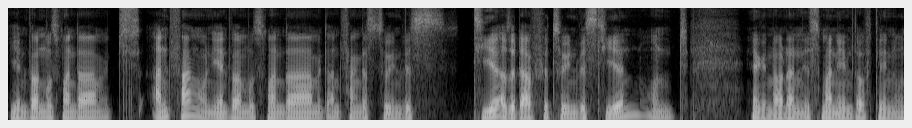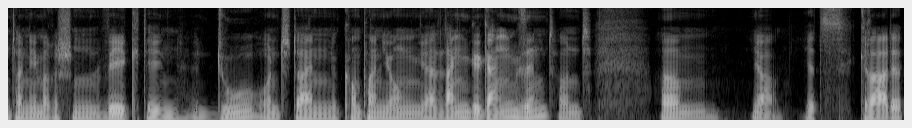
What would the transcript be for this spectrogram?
irgendwann muss man damit anfangen und irgendwann muss man damit anfangen, das zu investieren, also dafür zu investieren und ja, genau, dann ist man eben auf den unternehmerischen Weg, den du und dein Kompagnon ja lang gegangen sind und ähm, ja, jetzt gerade,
